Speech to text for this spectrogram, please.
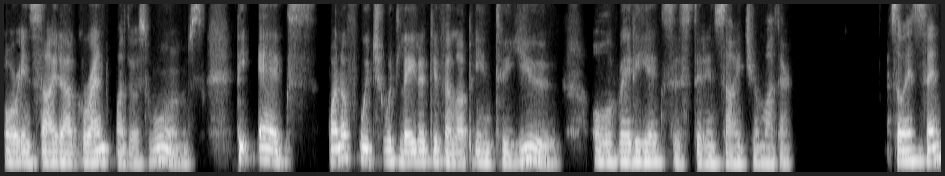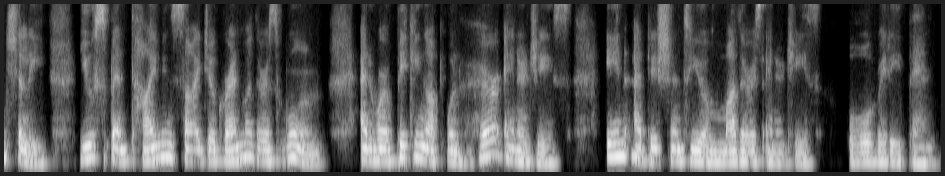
or inside our grandmother's wombs, the eggs, one of which would later develop into you, already existed inside your mother. So essentially, you spent time inside your grandmother's womb and were picking up on her energies in addition to your mother's energies already then.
